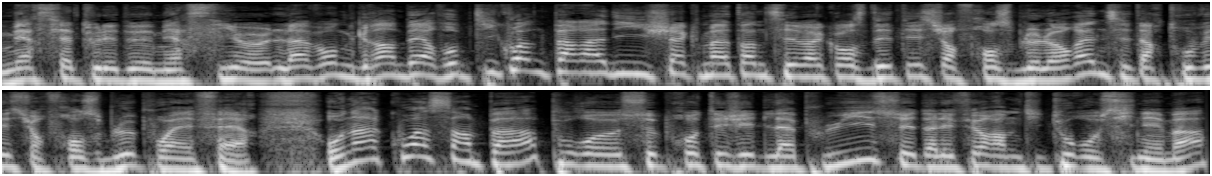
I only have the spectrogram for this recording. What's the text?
Merci à tous les deux. Merci euh, Lavande Grimbert, vos petits coins de paradis chaque matin de ces vacances d'été sur France Bleu Lorraine. C'est à retrouver sur francebleu.fr. On a un coin sympa pour euh, se protéger de la pluie, c'est d'aller faire un petit tour au cinéma.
